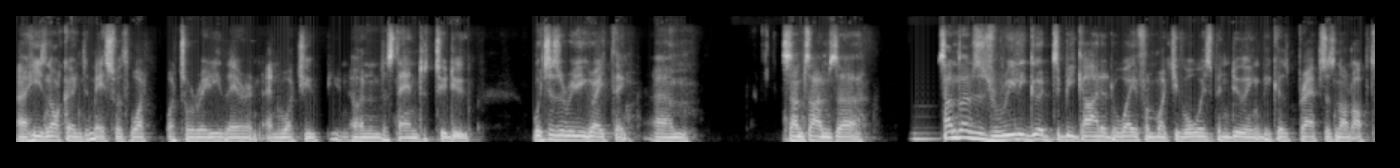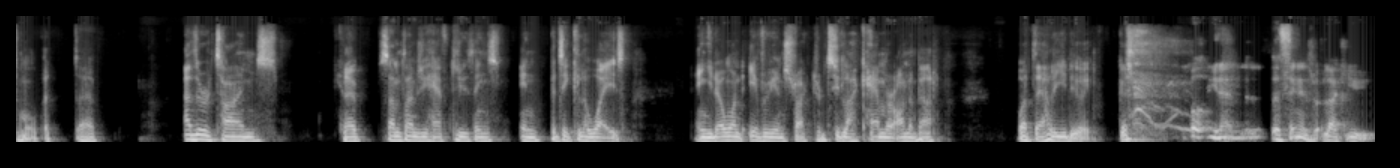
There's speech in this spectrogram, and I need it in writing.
uh, he's not going to mess with what what's already there and, and what you you know and understand to do which is a really great thing. Um, sometimes, uh, sometimes it's really good to be guided away from what you've always been doing because perhaps it's not optimal. But uh, other times, you know, sometimes you have to do things in particular ways, and you don't want every instructor to like hammer on about what the hell are you doing Well, you know, the thing is, like you,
